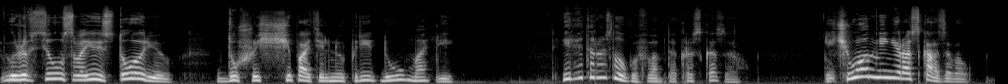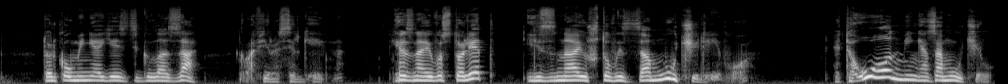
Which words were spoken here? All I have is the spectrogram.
Вы же всю свою историю душещипательную придумали. Или это Разлогов вам так рассказал? Ничего он мне не рассказывал. Только у меня есть глаза, Глафира Сергеевна. Я знаю его сто лет и знаю, что вы замучили его. Это он меня замучил.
